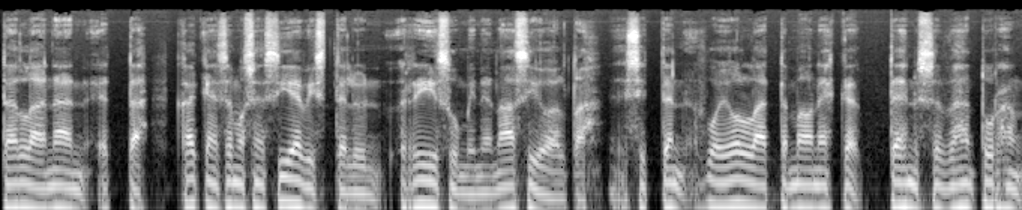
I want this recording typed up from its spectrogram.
tällainen, että kaiken semmoisen sievistelyn riisuminen asioilta. Sitten voi olla, että mä oon ehkä tehnyt sen vähän turhan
